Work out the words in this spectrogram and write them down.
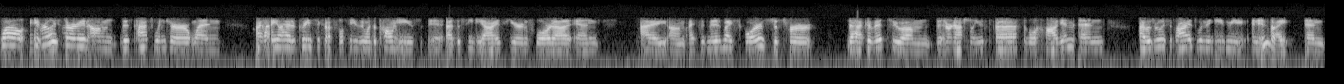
Well, it really started um, this past winter when I, you know, I had a pretty successful season with the ponies at the CDIs here in Florida, and I um, I submitted my scores just for the heck of it to um, the International Youth Festival in Hagen, and I was really surprised when they gave me an invite. And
